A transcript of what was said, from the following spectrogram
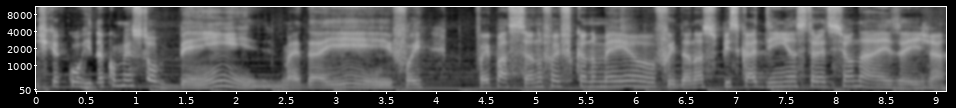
Acho que a corrida começou bem, mas daí foi foi passando, foi ficando meio, fui dando as piscadinhas tradicionais aí já.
